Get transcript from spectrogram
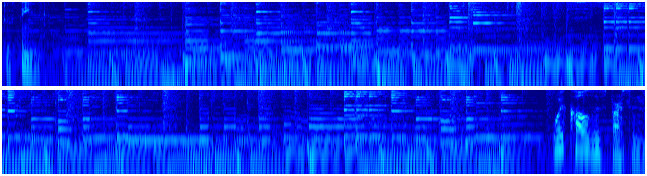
to think. We call this person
